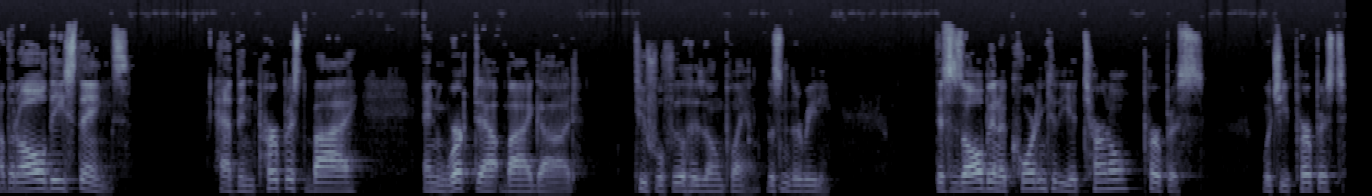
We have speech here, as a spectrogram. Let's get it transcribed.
how that all these things have been purposed by and worked out by God to fulfill his own plan. Listen to the reading. This has all been according to the eternal purpose which he purposed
